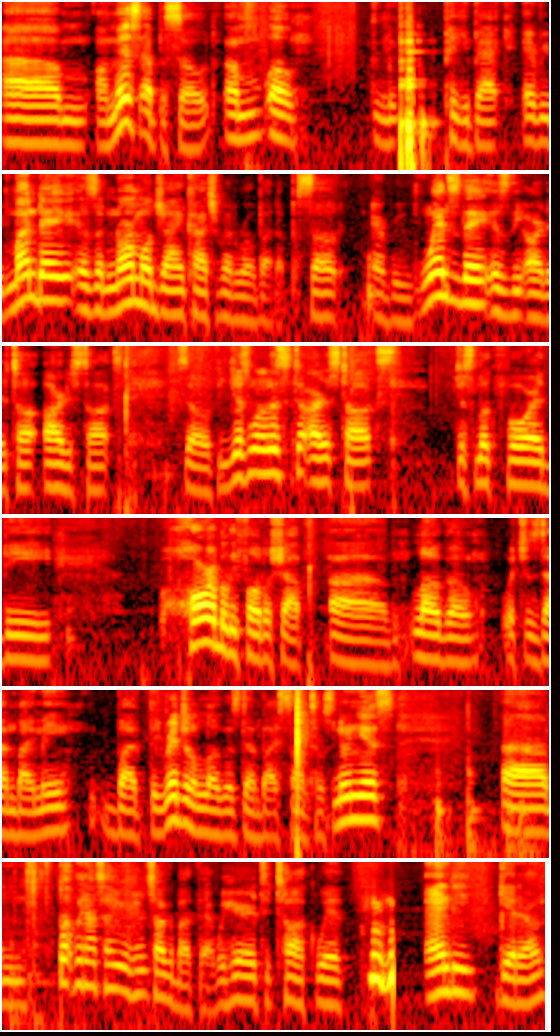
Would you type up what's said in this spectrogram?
Um, on this episode, um, well, piggyback, every Monday is a normal Giant Contraband Robot episode. Every Wednesday is the Artist, Talk, Artist Talks. So if you just want to listen to Artist Talks, just look for the horribly Photoshop um, logo, which was done by me, but the original logo is done by Santos Nunez. Um, but we're not talking, we're here to talk about that. We're here to talk with Andy Giron.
